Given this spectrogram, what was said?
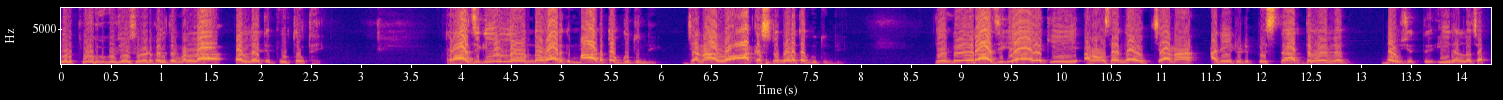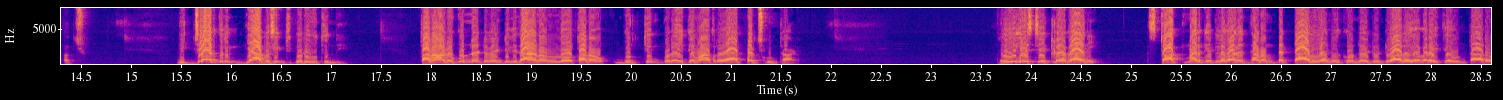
వీరు పూర్వీకులు చేసుకునే ఫలితం వల్ల పనులు అయితే పూర్తవుతాయి. రాజకీయాల్లో ఉన్న వారికి మాట తగ్గుతుంది. జనాల్లో ఆకర్షణ కూడా తగ్గుతుంది. నేను రాజకీయాలకి అనవసరంగా వచ్చానా అనేటువంటి ప్రశ్నార్థమైన భవిష్యత్తు ఈ నెలలో చెప్పచ్చు. విద్యార్థులకు జ్ఞాపశక్తి పెరుగుతుంది. తను అనుకున్నటువంటి విధానంలో తన గుర్తింపునైతే మాత్రం ఏర్పరచుకుంటాడు. రియల్ ఎస్టేట్లో కానీ స్టాక్ మార్కెట్లో కానీ ధనం పెట్టాలి అనుకునేటువంటి వాళ్ళు ఎవరైతే ఉంటారో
